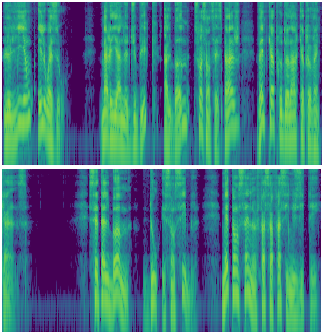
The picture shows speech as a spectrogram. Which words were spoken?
Le lion et l'oiseau. Marianne Dubuc, album, 76 pages, 24,95 Cet album, doux et sensible, met en scène un face-à-face inusité.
